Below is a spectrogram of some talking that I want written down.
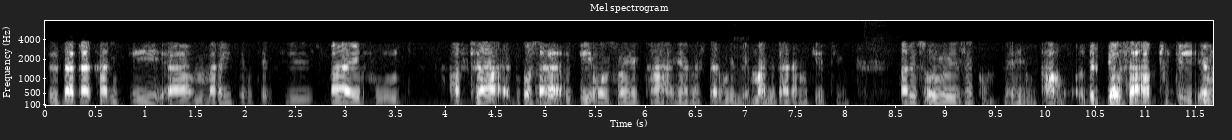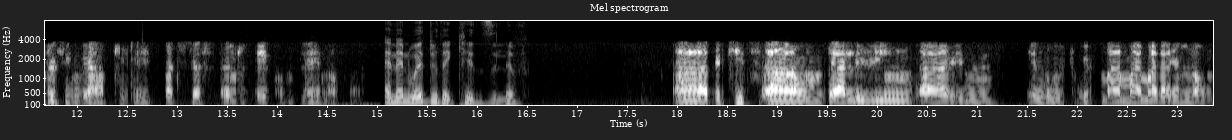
kids. That I can't pay um, my rent and taxes, buy food after because I'm paying also a car. You understand with the money that I'm getting. But it's always a complaint. Um, the bills are up to date. Everything they are up to date. But it's just every day complain of that. And then where do the kids live? Uh, the kids, um, they are living uh, in in with, with my, my mother-in-law.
